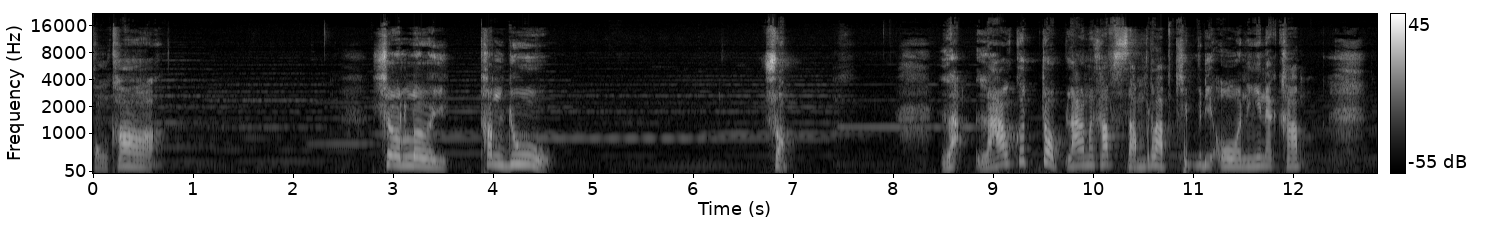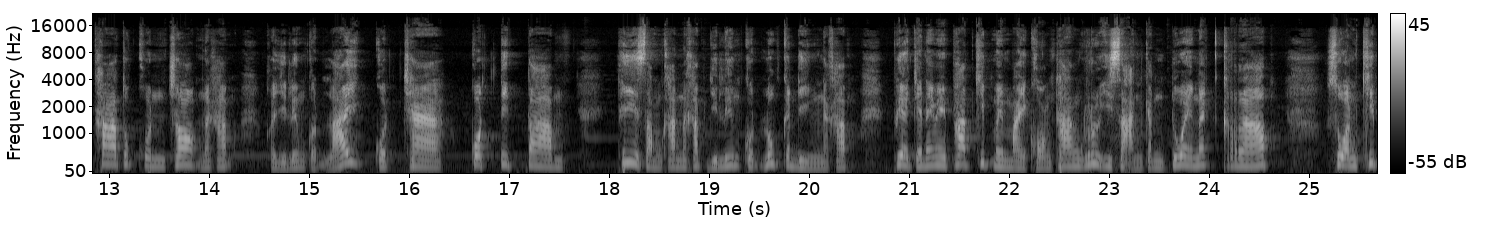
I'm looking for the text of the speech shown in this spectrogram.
ของข้า เชิญเลยท่านยูช็อป และแล้วก็จบแล้วนะครับสำหรับคลิปวิดีโอนี้นะครับ ถ้าทุกคนชอบนะครับ ก็อย่าลืมกดไลค์กดแชร์ กดติดตามที่สำคัญนะครับ อย่าลืมกดรูปกระดิ่งนะครับ เพื่อจะได้ไม่พลาดคลิปใหม่ ๆ ของทางรุ่อีสานกันด้วยนะครับ ส่วนคลิป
